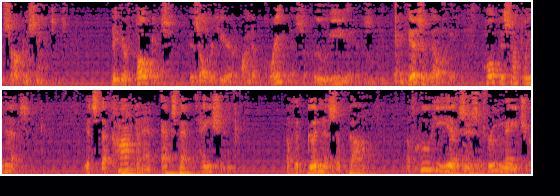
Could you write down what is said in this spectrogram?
circumstances, but your focus is over here on the greatness of who He is and His ability. Hope is simply this it's the confident expectation of the goodness of God, of who He is, His true nature.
